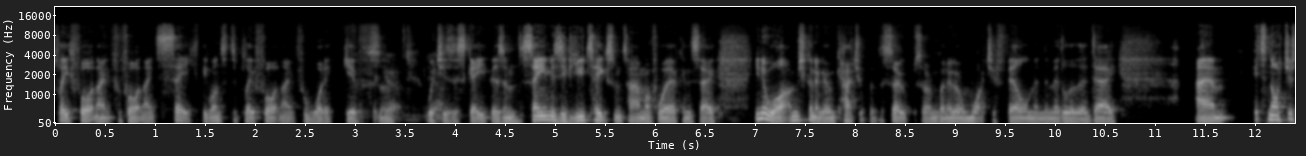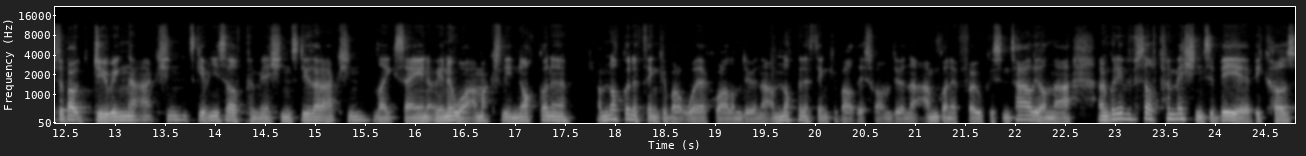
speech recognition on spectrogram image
play Fortnite for Fortnite's sake. They wanted to play Fortnite for what it gives them, which yeah. is escapism. Same as if you take some time off work and say, you know what, I'm just going to go and catch up with the soaps, or I'm going to go and watch a film in the middle of the day. Um, it's not just about doing that action; it's giving yourself permission to do that action, like saying, oh, you know what, I'm actually not going to I'm not going to think about work while I'm doing that. I'm not going to think about this while I'm doing that. I'm going to focus entirely on that. I'm going to give myself permission to be here because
